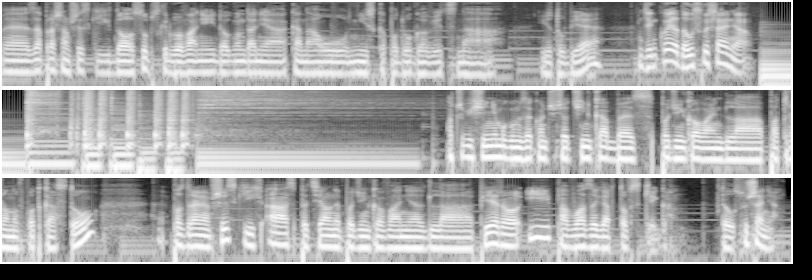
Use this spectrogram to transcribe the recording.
E, zapraszam wszystkich do subskrybowania i do oglądania kanału Niskopodłogowiec na YouTubie. Dziękuję, do usłyszenia. Oczywiście nie mógłbym zakończyć odcinka bez podziękowań dla patronów podcastu. Pozdrawiam wszystkich, a specjalne podziękowania dla Piero i Pawła Zegartowskiego. Do usłyszenia.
